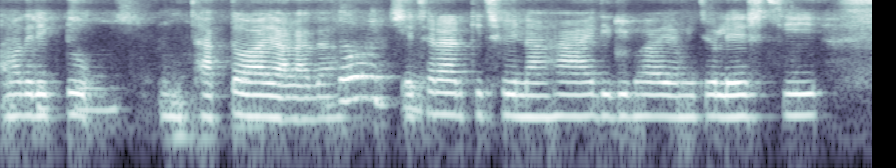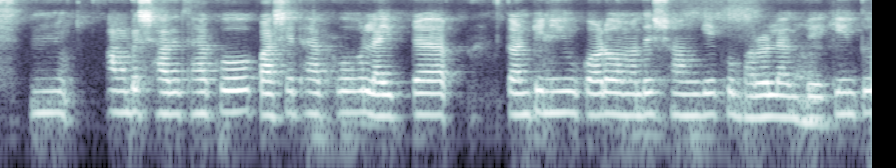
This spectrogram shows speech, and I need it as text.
আমাদের একটু থাকতে হয়। এছাড়া আর কিছুই না। হাই দিদি ভাই, আমি চলে এসেছি। আমাদের সাথে থাকো, পাশে থাকো লাইভটা কন্টিনিউ করো আমাদের সঙ্গে, খুব ভালো লাগবে। কিন্তু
